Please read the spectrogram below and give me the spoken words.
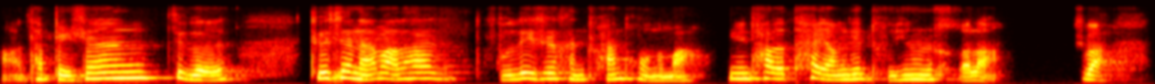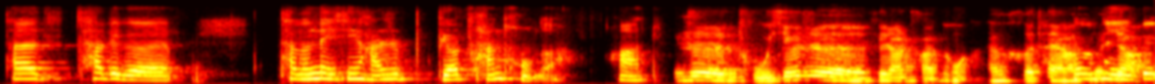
啊，他本身这个这个谢楠嘛，他骨子里是很传统的嘛，因为他的太阳跟土星是合了，是吧？他他这个他的内心还是比较传统的啊，就是土星是非常传统的，它和太阳合相，对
